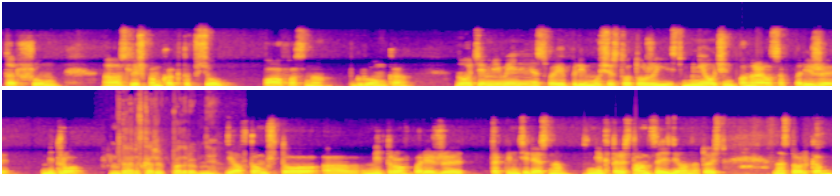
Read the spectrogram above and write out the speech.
этот шум. А, слишком как-то все пафосно, громко. Но, тем не менее, свои преимущества тоже есть. Мне очень понравился в Париже метро. Да, расскажи подробнее. Дело в том, что э, метро в Париже так интересно некоторые станции сделаны. То есть настолько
